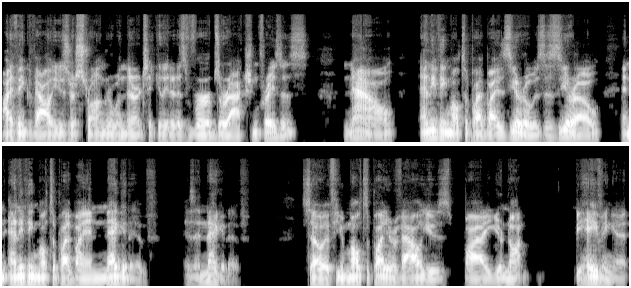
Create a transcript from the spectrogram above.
I think values are stronger when they're articulated as verbs or action phrases. Now, anything multiplied by a zero is a zero, and anything multiplied by a negative is a negative. So if you multiply your values by you're not behaving it,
